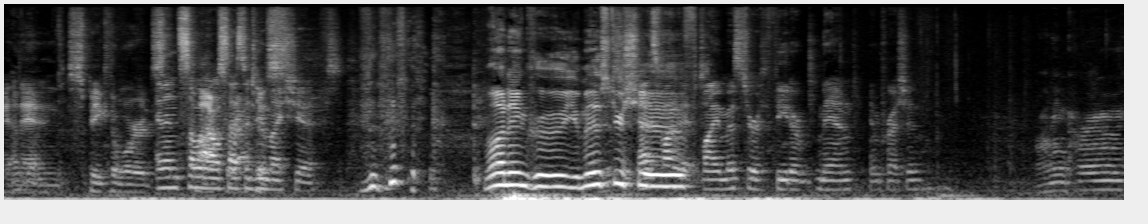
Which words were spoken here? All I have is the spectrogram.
and Okay. then speak the words. and then someone else has to do Oxyratus. my shifts. Morning crew, you missed your shift. That's my, shift. my Mr. Theater Man impression. Running crew,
